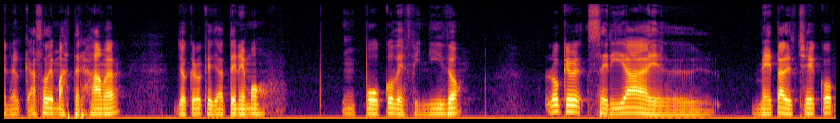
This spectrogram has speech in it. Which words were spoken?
en el caso de Master Hammer, yo creo que ya tenemos un poco definido lo que sería el metal checo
